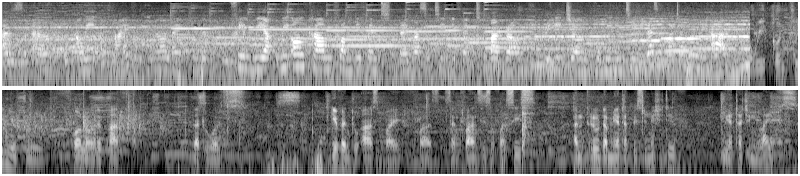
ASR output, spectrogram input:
as uh, a way of life. You know, like in the field, we are we all come from different diversity, different background, religion, community. It doesn't matter who we are. we continue to follow the path that was given to us by St. Francis of Assisi and through the Damietta Peace Initiative we are touching lives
